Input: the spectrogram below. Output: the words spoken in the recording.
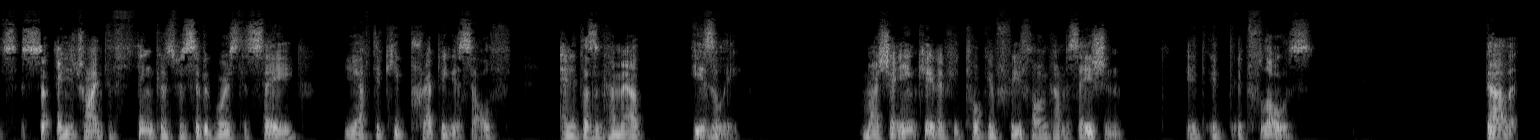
so, and you're trying to think of specific words to say, you have to keep prepping yourself, and it doesn't come out easily. Masha Inkin, if you're talking free flowing conversation, it, it, it flows. Dalit.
